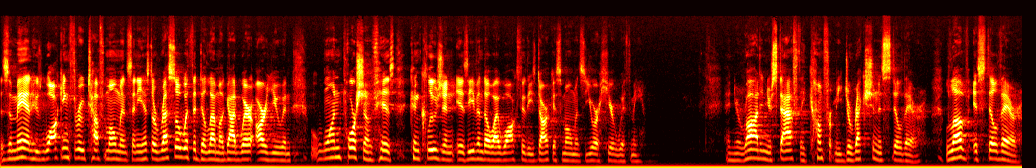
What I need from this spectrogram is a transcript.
This is a man who's walking through tough moments and he has to wrestle with the dilemma God, where are you? And one portion of his conclusion is even though I walk through these darkest moments, you are here with me. And your rod and your staff, they comfort me. Direction is still there, love is still there.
